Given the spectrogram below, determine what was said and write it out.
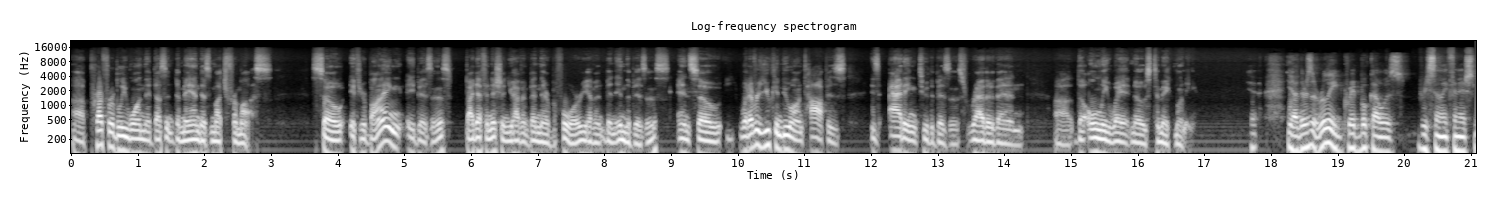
uh, preferably one that doesn't demand as much from us. So if you're buying a business, by definition, you haven't been there before, you haven't been in the business. And so whatever you can do on top is is adding to the business rather than uh, the only way it knows to make money. Yeah, yeah. There's a really great book I was recently finished,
